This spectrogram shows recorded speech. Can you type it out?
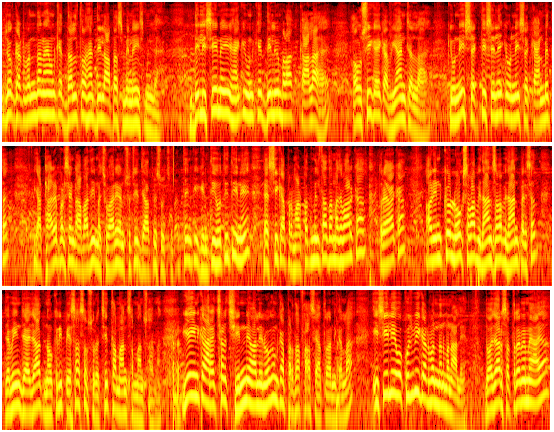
जो गठबंधन है, उनके दल तो हैं, दिल आपस में नहीं मिल रहे हैं। दिल इसी नहीं है कि उनके दिल में बड़ा काला है और उसी का एक अभियान चल रहा है कि उन्नीस सौ इकतीस से लेकर उन्नीस सौ इक्यानवे तक या अठारह परसेंट आबादी, मछुआरे, अनुसूचित जात में सूचीबद्ध थे। इनकी गिनती होती थी, इन्हें एससी का प्रमाण पत्र मिलता था मझवार का, तुरैया का। और इनको लोकसभा, विधानसभा, विधान परिषद, ज़मीन, जायदाद, नौकरी पैसा सब सुरक्षित था, मान सम्मान स्वाभिमान। ये इनका आरक्षण छीनने वाले लोग उनका पर्दाफाश यात्रा निकल रहा इसीलिए वो कुछ भी गठबंधन बना लें। 2017 में मैं आया,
